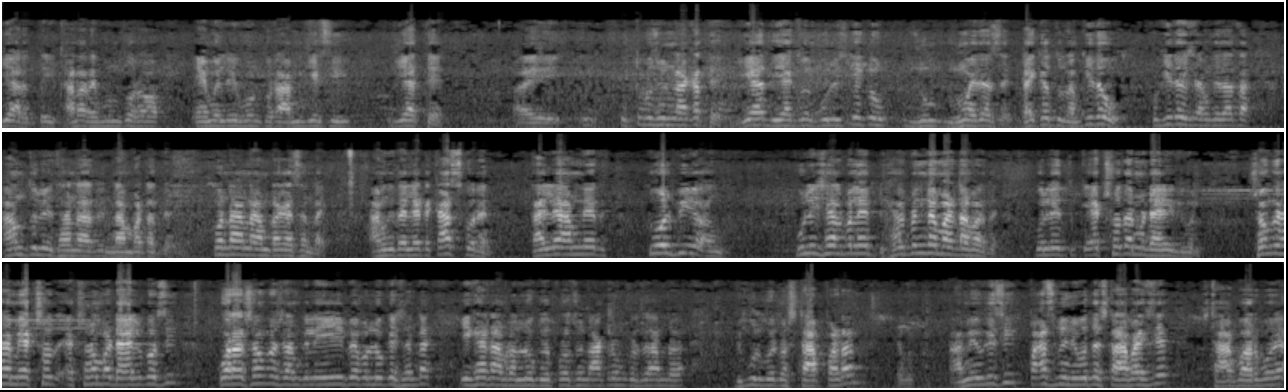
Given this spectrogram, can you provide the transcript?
ইয়ার থানারে ফোন করো, এমএলএ ফোন করো, আমি গেছি, ইয়াতে। উত্তর পশ্চিম নাকাতে ইয়া দিয়ে একজন পুলিশকে কেউ ঘুমাই যাচ্ছে তাইকে তুললাম, কি দেবো কি দেবো আমাকে দাদা, আমতুলি থানার নাম্বারটা দেন। কোন নামটা গেছেন নাই। আমি তাহলে একটা কাজ করেন, তাহলে আপনার টুয়েলভ পুলিশ হেল্পলাইন হেল্পলাইন নাম্বারটা আমার দেন বলে একশো আমি ডায়াল দিবেন। সঙ্গে আমি একশো একশো নম্বর ডায়াল করছি, করার সঙ্গে সঙ্গে এই ব্যাপার লোকেশনটা এখানে আমরা লোকের প্রচণ্ড আক্রমণ করছি, আমরা বিপুল পরিমাণ স্টাফ পাঠান। এবং আমিও গেছি, পাঁচ মিনিটের মধ্যে স্টাফ আসছে স্টাফ হওয়ার পরে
